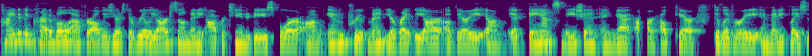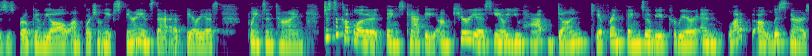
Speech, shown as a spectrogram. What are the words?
kind of incredible after all these years there really are so many opportunities for um, improvement. You're right we are a very um, advanced nation and yet our healthcare delivery in many places is broken. We all unfortunately experience that at various points in time. Just a couple other things, Kathy. I'm curious, you know, you have done different things over your career, and a lot of uh, listeners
